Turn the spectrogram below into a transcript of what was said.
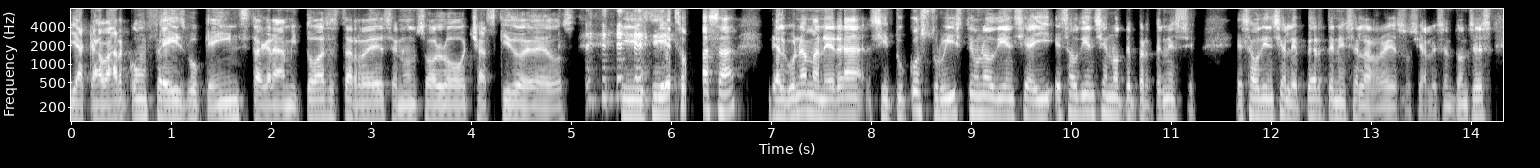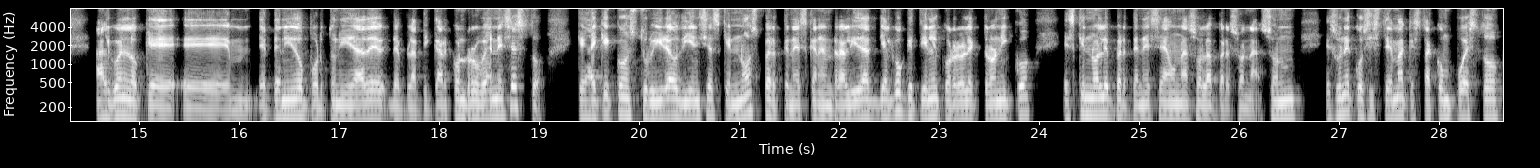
y acabar con Facebook e Instagram y todas estas redes en un solo chasquido de dedos. Y si eso pasa, de alguna manera, si tú construiste una audiencia ahí, esa audiencia no te pertenece, esa audiencia le pertenece a las redes sociales. Entonces, algo en lo que eh, he tenido oportunidad de, de, platicar con Rubén es esto, que hay que construir audiencias que nos pertenezcan en realidad. Y algo que tiene el correo electrónico es que no le pertenece a una sola persona. Son, es un ecosistema que está compuesto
